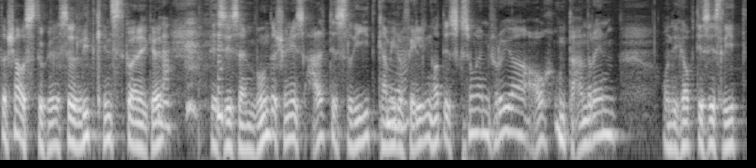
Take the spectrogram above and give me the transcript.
da schaust du, gell? so ein Lied kennst du gar nicht. Gell? Nein. Das ist ein wunderschönes altes Lied. Camilo ja. Felgen hat es gesungen früher, auch unter anderem. Und ich habe dieses Lied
